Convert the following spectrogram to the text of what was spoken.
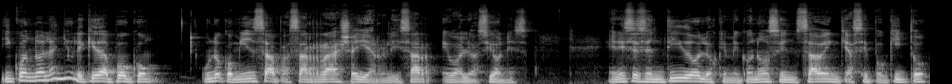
Y cuando al año le queda poco, uno comienza a pasar raya y a realizar evaluaciones. En ese sentido, los que me conocen saben que hace poquito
